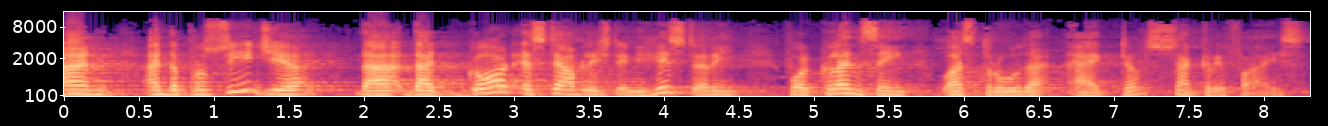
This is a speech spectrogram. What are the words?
And, and the procedure that, that God established in history for cleansing was through the act of sacrifice.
